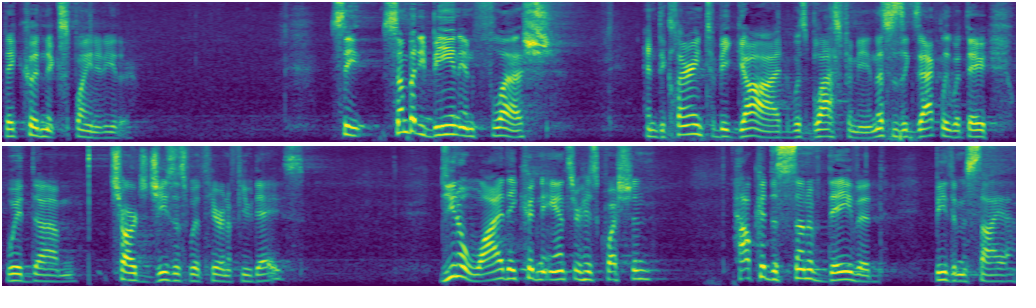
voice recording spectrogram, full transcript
they couldn't explain it either. See, somebody being in flesh and declaring to be God was blasphemy, and this is exactly what they would um, charge Jesus with here in a few days. Do you know why they couldn't answer his question? How could the son of David be the Messiah?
